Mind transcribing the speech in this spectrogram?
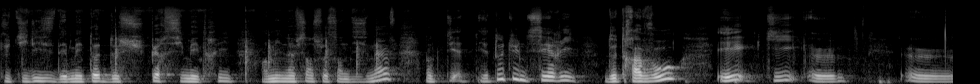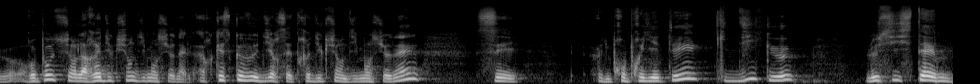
qui utilise des méthodes de supersymétrie en 1979. Donc il y a toute une série de travaux qui euh, euh, reposent sur la réduction dimensionnelle. Alors qu'est-ce que veut dire cette réduction dimensionnelle? C'est une propriété qui dit que le système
